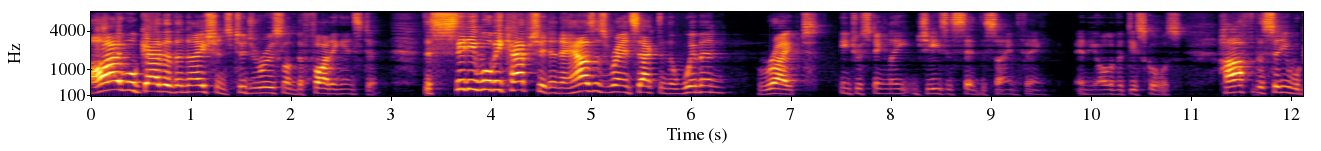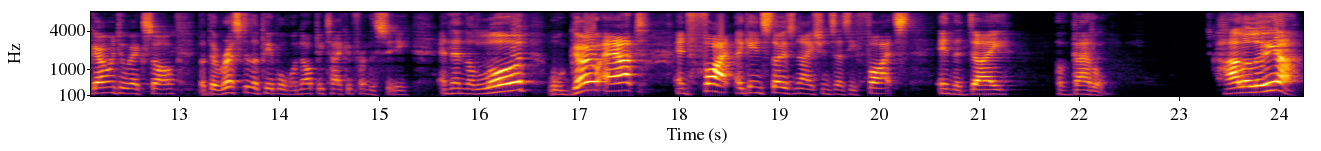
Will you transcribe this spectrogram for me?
I will gather the nations to Jerusalem to fight against it. The city will be captured and the houses ransacked and the women raped. Interestingly, Jesus said the same thing in the Olivet Discourse. Half of the city will go into exile, but the rest of the people will not be taken from the city. And then the Lord will go out and fight against those nations as he fights in the day of battle. Hallelujah.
